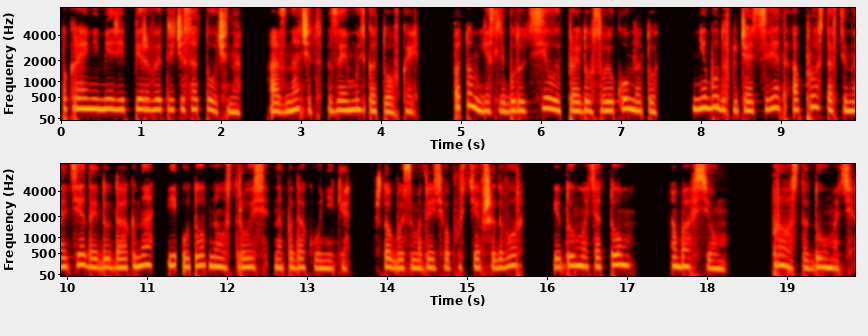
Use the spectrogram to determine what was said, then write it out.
по крайней мере, первые три часа точно, а значит, займусь готовкой. Потом, если будут силы, пройду в свою комнату, не буду включать свет, а просто в темноте дойду до окна и удобно устроюсь на подоконнике, чтобы смотреть в опустевший двор и думать о том, обо всем. Просто думать.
